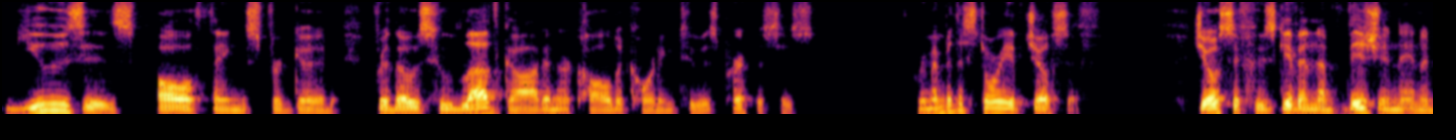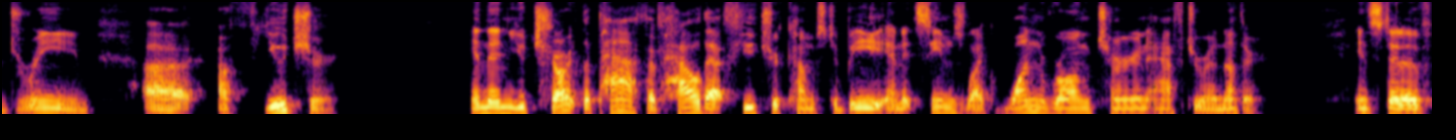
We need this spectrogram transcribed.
uses all things for good for those who love God and are called according to his purposes. Remember the story of Joseph. Joseph, who's given a vision and a dream, uh, a future. And then you chart the path of how that future comes to be, and it seems like one wrong turn after another Instead of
